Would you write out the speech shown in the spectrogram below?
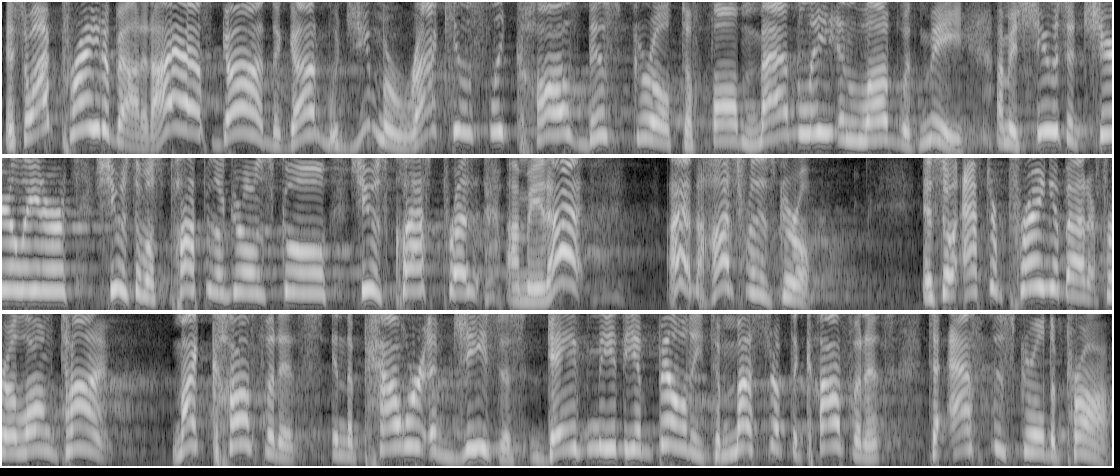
And so I prayed about it. I asked God that God, would you miraculously cause this girl to fall madly in love with me? I mean, she was a cheerleader. She was the most popular girl in school. She was class president. I mean, I, I had the hots for this girl. And so after praying about it for a long time, my confidence in the power of Jesus gave me the ability to muster up the confidence to ask this girl to prom.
